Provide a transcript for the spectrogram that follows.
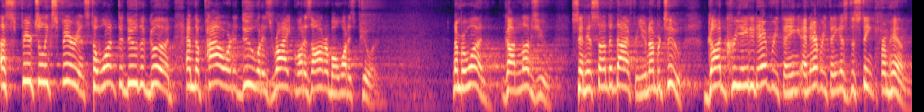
a spiritual experience to want to do the good and the power to do what is right, what is honorable, what is pure. Number one, God loves you, sent His Son to die for you. Number two, God created everything and everything is distinct from Him.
